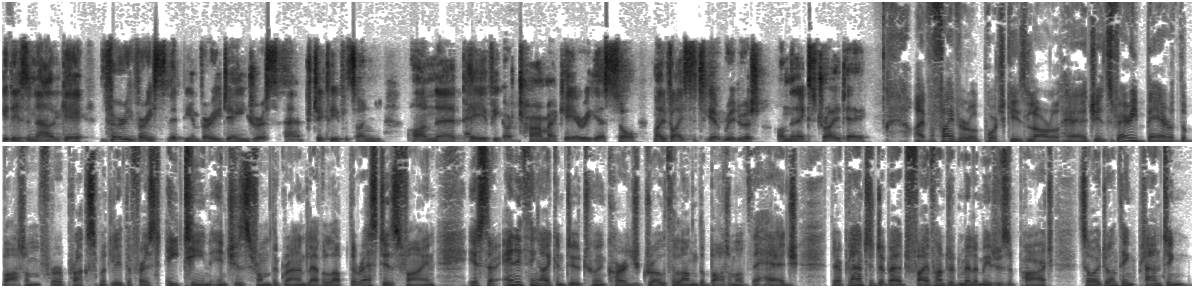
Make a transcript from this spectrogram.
it is an algae, very, very slippy and very dangerous, uh, particularly if it's on on uh, paving or tarmac areas. So my advice is to get rid of it on the next dry day. I have a five-year-old Portuguese laurel hedge. It's very bare at the bottom for approximately the first 18 inches from the ground level up. The rest is fine. Is there anything I can do to encourage growth along the bottom of the hedge? They're planted about 500 millimeters apart, so I don't think planting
